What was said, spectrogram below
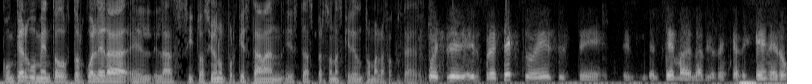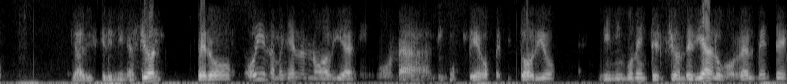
¿Con qué argumento, doctor? ¿Cuál era la situación o por qué estaban estas personas queriendo tomar la facultad de Derecho? Pues eh, el pretexto es este el, tema de la violencia de género, la discriminación, pero hoy en la mañana no había ninguna ningún pliego petitorio ni ninguna intención de diálogo. Realmente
